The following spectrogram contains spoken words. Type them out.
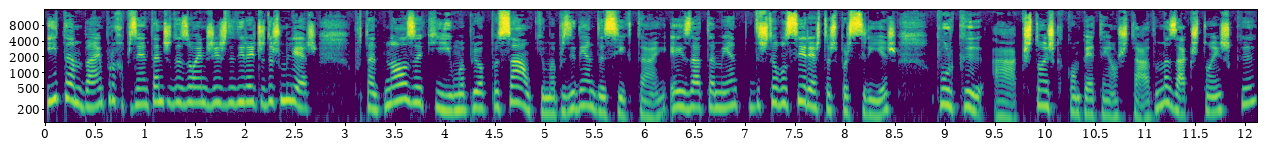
e também por representantes das ONGs de direitos das mulheres. Portanto, nós aqui, uma preocupação que uma presidente da SIG tem é exatamente de estabelecer estas parcerias, porque há questões que competem ao Estado, mas há questões que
